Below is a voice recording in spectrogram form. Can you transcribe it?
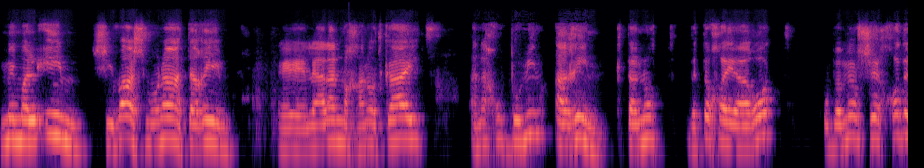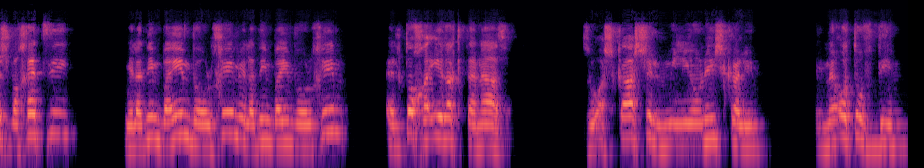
ממלאים שבעה, שמונה אתרים אה, להלן מחנות קיץ. אנחנו בונים ערים קטנות בתוך היערות, ובמשך חודש וחצי ילדים באים והולכים, ילדים באים והולכים, אל תוך העיר הקטנה הזאת. זו השקעה של מיליוני שקלים, מאות עובדים,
